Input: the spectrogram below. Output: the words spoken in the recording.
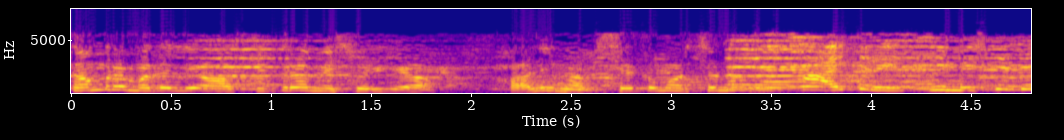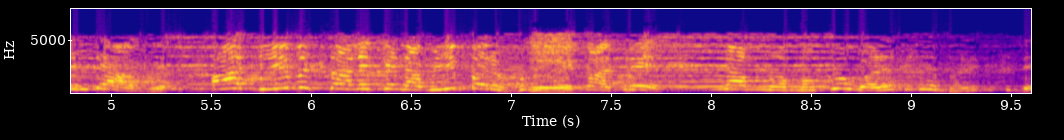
ಸಂಭ್ರಮದಲ್ಲಿ ಆ ಸಿದ್ದರಾಮೇಶ್ವರಿಗೆ ಹಾಲಿನ ಅಭಿಷೇಕ ಮಾಡಿಸೋಣ? ಆಯ್ತು ರೀ. ನಿಮ್ ಇಷ್ಟದಂತೆ ಆಗ್ಲಿ. ಆ ದೇವಸ್ಥಾನಕ್ಕೆ ನಾವು ಇಬ್ಬರು ಹೋಗಬೇಕಾದ್ರೆ ನಮ್ಮ ಮಗು ಒಳಗಡೆ ಬರುತ್ತಿದೆ.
